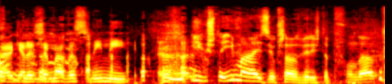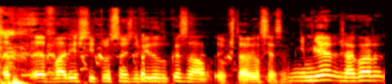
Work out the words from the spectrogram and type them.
Ah, que era chamava-se Nini. E gostei e mais, eu gostava de ver isto aprofundado a, a várias situações da vida do casal. Eu gostava, ele dissesse, minha mulher, já agora,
